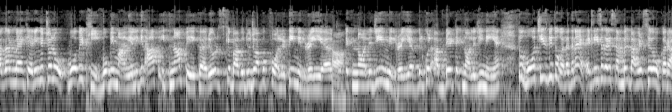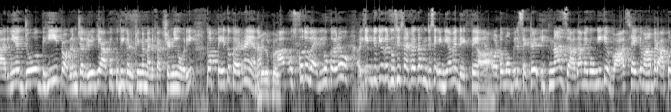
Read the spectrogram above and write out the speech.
अगर मैं कह रही हूँ कि चलो वो भी ठीक वो भी मान लिया लेकिन आप इतना पे कर रहे हो और उसके बावजूद जो आपको क्वालिटी मिल रही है हाँ। जो टेक्नोलॉजी मिल रही है बिल्कुल अपडेट टेक्नोलॉजी नहीं है तो वो चीज़ भी तो गलत है ना एटलीस्ट अगर संबल बाहर से होकर आ रही है जो भी प्रॉब्लम चल रही है कि आपकी खुद ही कंट्री में मैन्युफैक्चर नहीं हो रही तो आप पे तो कर रहे हैं ना। आप उसको तो वैल्यू करो लेकिन क्योंकि अगर दूसरी साइड पर अगर हम जैसे इंडिया में देखते हैं हाँ। ऑटोमोबाइल सेक्टर इतना ज़्यादा मैं कहूँगी कि वास्ट है कि वहाँ पर आपको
